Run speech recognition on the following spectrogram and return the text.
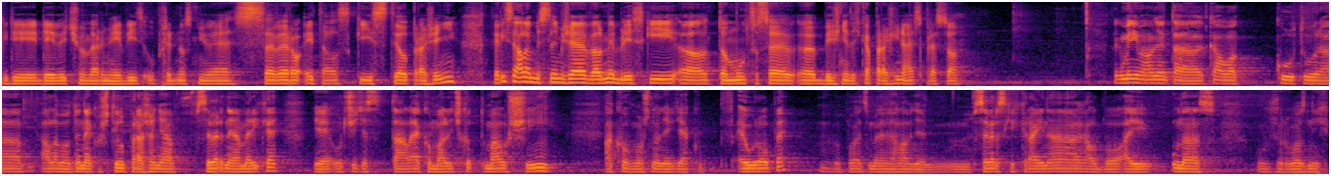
kdy David Schumer nejvíc upřednostňuje severoitalský styl pražení, který se ale myslím, že je velmi blízký tomu, co se e, běžně teďka praží na espresso. Tak minimálně ta kávová kultúra alebo ten jako štýl praženia v Severnej Amerike je určite stále ako maličko tmavší ako možno niekde ako v Európe povedzme hlavne v severských krajinách alebo aj u nás už v rôznych,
